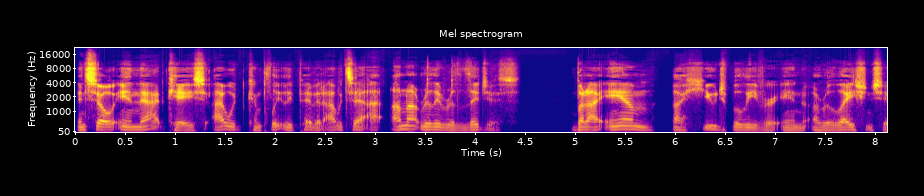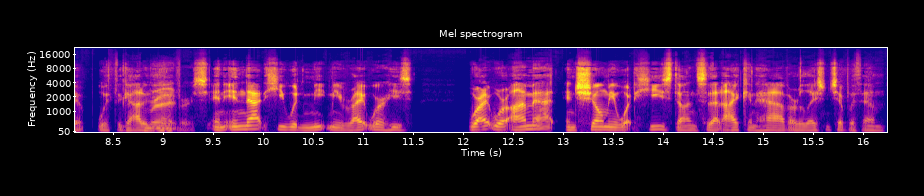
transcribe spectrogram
And so in that case, I would completely pivot. I would say I, I'm not really religious, but I am a huge believer in a relationship with the God of the universe. And in that, he would meet me right where he's, right where I'm at and show me what he's done so that I can have a relationship with him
